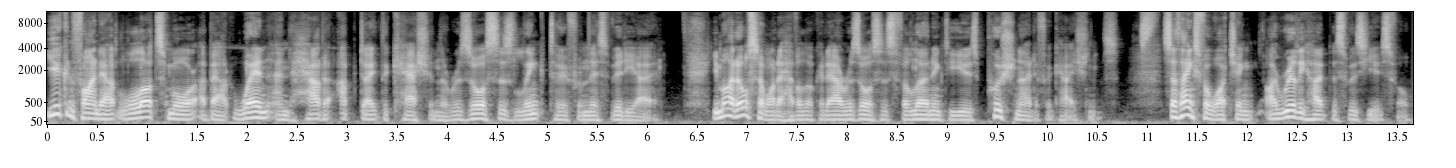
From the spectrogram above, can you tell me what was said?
You can find out lots more about when and how to update the cache in the resources linked to from this video. You might also want to have a look at our resources for learning to use push notifications. So thanks for watching. I really hope this was useful.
